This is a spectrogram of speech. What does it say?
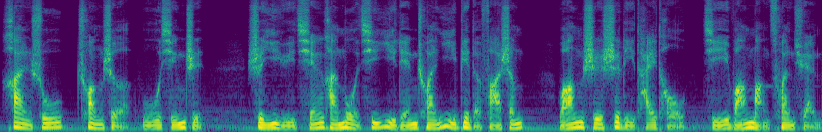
汉书》创设五行志，是以与前汉末期一连串异变的发生、王室势力抬头及王莽篡权、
